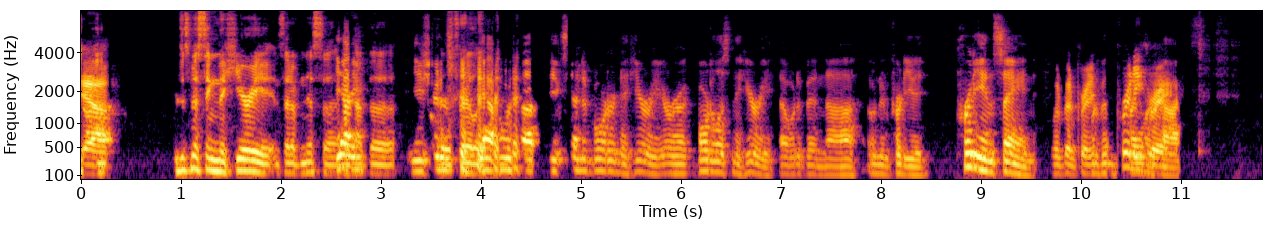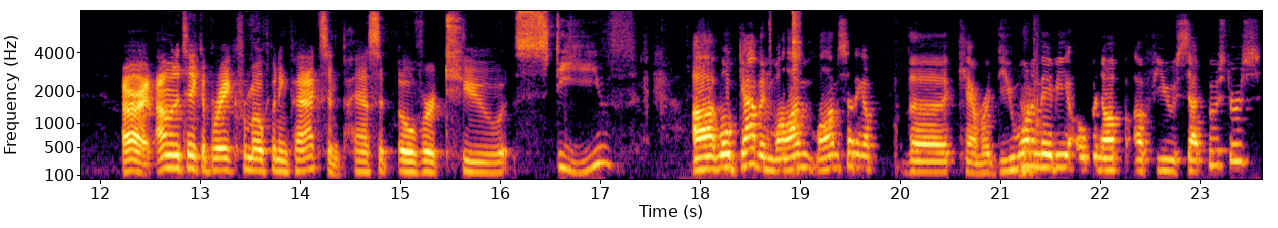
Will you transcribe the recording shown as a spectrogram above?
great, yeah. uh, we're just missing Nahiri instead of Nissa. Yeah, We have the You should have Trailer. yeah, with uh, the extended border Nahiri or a borderless Nahiri. That would have been uh, would have been pretty pretty insane. Would have been pretty, Would have been pretty great. pack. All right, I'm going to take a break from opening packs and pass it over to Steve. Uh, well, Gavin, while I'm while I'm setting up the camera, do you want to maybe open up a few set boosters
